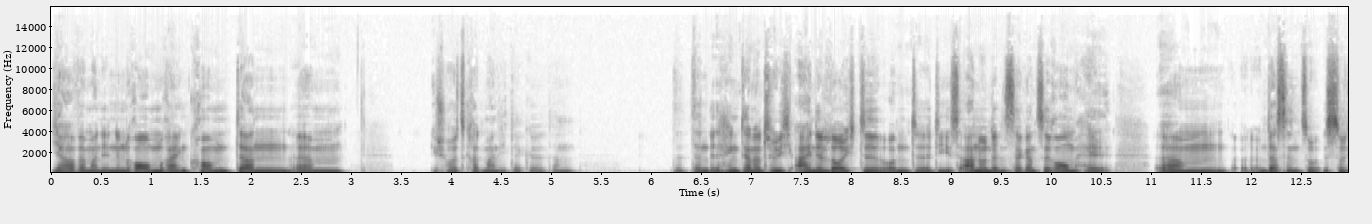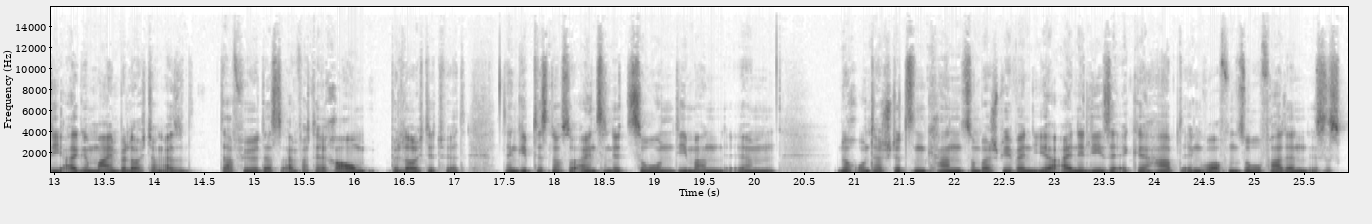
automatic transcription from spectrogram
ja, wenn man in den Raum reinkommt, dann, ähm, ich schaue jetzt gerade mal an die Decke, dann, dann hängt da natürlich eine Leuchte und äh, die ist an und dann ist der ganze Raum hell. Ähm, und das sind so, ist so die Allgemeinbeleuchtung, also dafür, dass einfach der Raum beleuchtet wird. Dann gibt es noch so einzelne Zonen, die man ähm, noch unterstützen kann. Zum Beispiel, wenn ihr eine Leseecke habt irgendwo auf dem Sofa, dann ist es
